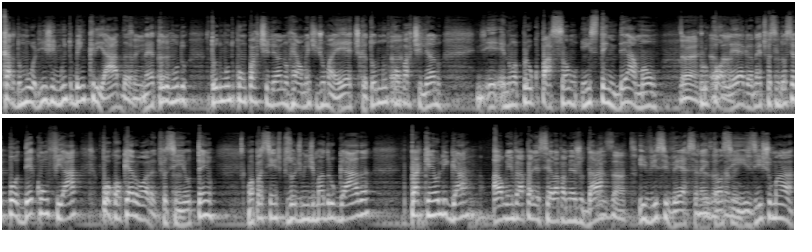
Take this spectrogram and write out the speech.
cara, de uma origem muito bem criada, Sim, né? Todo é. mundo, todo mundo compartilhando realmente de uma ética, todo mundo é. compartilhando numa preocupação em estender a mão é, pro exato. colega, né? Tipo assim, você poder confiar, pô, qualquer hora. Tipo assim, é. eu tenho uma paciente que precisou de mim de madrugada, para quem eu ligar, alguém vai aparecer lá para me ajudar Exato. e vice-versa, né? Exatamente. Então assim, existe uma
